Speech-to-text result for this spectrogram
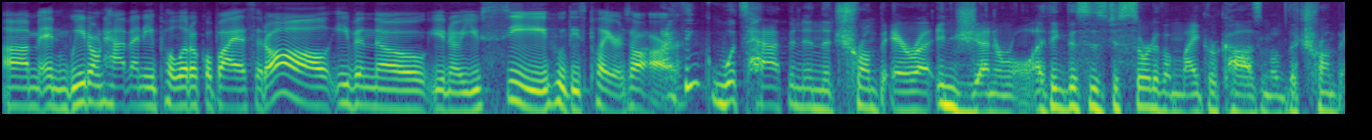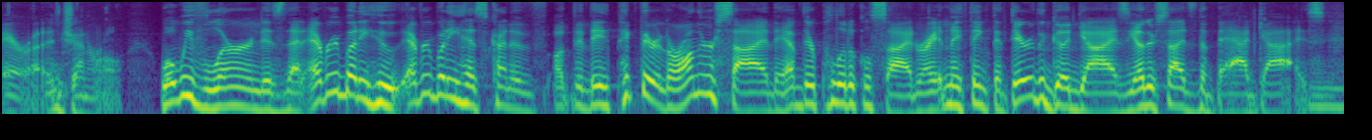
right. um, and we don't have any political bias at all, even though you know you see who these players are. I think what's happened in the Trump era in general. I think this is just sort of a microcosm of the Trump era in general what we've learned is that everybody who everybody has kind of uh, they pick their they're on their side they have their political side right and they think that they're the good guys the other side's the bad guys mm-hmm.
